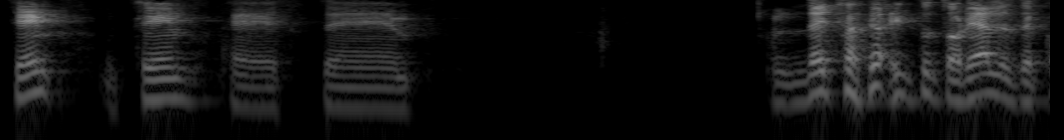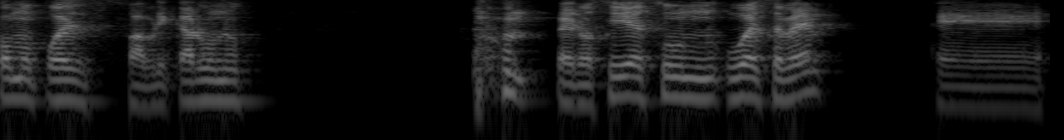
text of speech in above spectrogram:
Sí, sí, este... De hecho, hay tutoriales de cómo puedes fabricar uno, pero sí es un USB. Eh,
